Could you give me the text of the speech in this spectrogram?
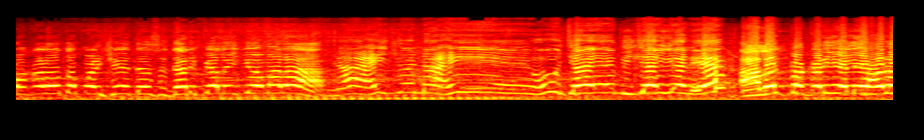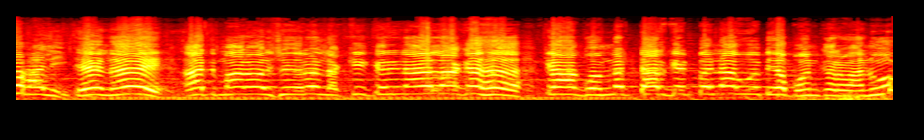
પકડો તો પડશે. દસ હજાર રૂપિયા લઈ ગયો અમારા. નાહી જો નાહી. હું જાય એ બીજા યાર હે હાલ જ પકડીએ લે હડો ખાલી. એ નહીં આજ મારો શેરો નક્કી કરીને આવ્યો લાગે છે કે આ ગોમને ટાર્ગેટ બનાવવું બે ફોન કરવાનું?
